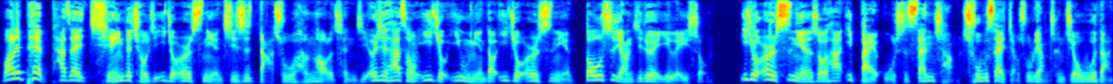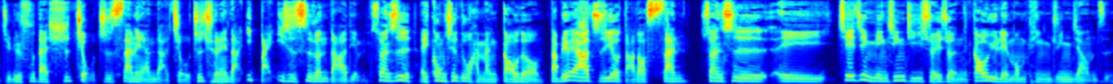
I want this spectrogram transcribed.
Wally Pipp 他在前一个球季一九二四年其实打出很好的成绩，而且他从一九一五年到一九二四年都是洋基队的一垒手。一九二四年的时候，他一百五十三场初赛，缴出两成九五打击率，附带十九支三连安打，九支全垒打，一百一十四分打点，算是诶贡献度还蛮高的哦。WAR 值也有达到三，算是诶接近明星级水准，高于联盟平均这样子。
